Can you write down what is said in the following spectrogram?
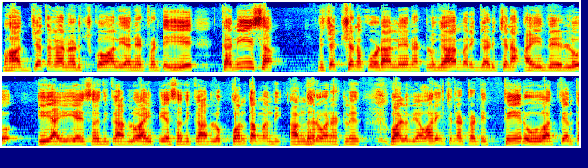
బాధ్యతగా నడుచుకోవాలి అనేటువంటి కనీస విచక్షణ కూడా లేనట్లుగా మరి గడిచిన ఐదేళ్ళు ఈ ఐఏఎస్ అధికారులు ఐపీఎస్ అధికారులు కొంతమంది అందరూ అనట్లేదు. వాళ్ళు వ్యవహరించినటువంటి తీరు అత్యంత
